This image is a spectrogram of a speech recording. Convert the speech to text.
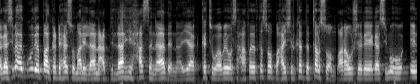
agaasimaha guud ee baanka dhexe somalilan cabdilaahi xasan aadan ayaa ka jawaabay war-saxaafadeed ka soo baxay shirkadda talsom waxaana uu sheegay agaasimuhu in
